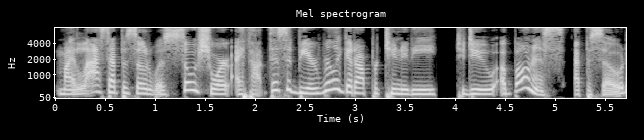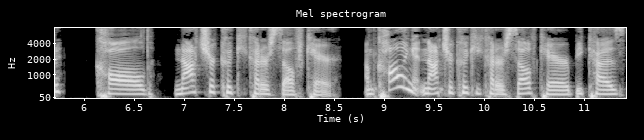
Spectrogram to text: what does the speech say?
my last episode was so short, I thought this would be a really good opportunity to do a bonus episode called Not Your Cookie Cutter Self Care. I'm calling it Not Your Cookie Cutter Self Care because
